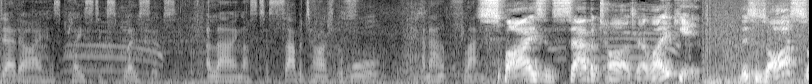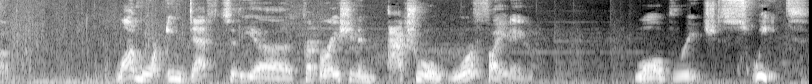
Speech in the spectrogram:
Deadeye has placed explosives, allowing us to sabotage the wall and outflank. Spies and sabotage. I like it. This is awesome. A lot more in depth to the uh, preparation and actual war fighting. Wall breached. Sweet.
